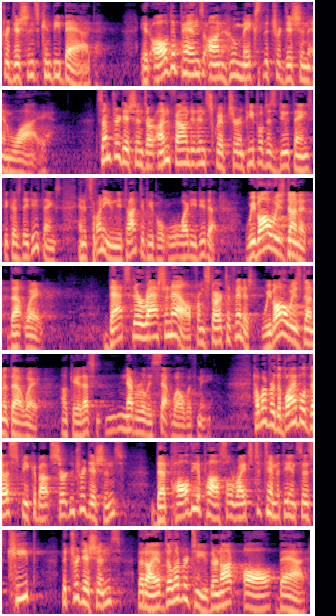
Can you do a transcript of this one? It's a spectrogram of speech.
traditions can be bad. It all depends on who makes the tradition and why. Some traditions are unfounded in scripture and people just do things because they do things. And it's funny when you talk to people, why do you do that? We've always done it that way. That's their rationale from start to finish. We've always done it that way. Okay, that's never really set well with me. However, the Bible does speak about certain traditions that Paul the apostle writes to Timothy and says, keep the traditions that I have delivered to you. They're not all bad.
